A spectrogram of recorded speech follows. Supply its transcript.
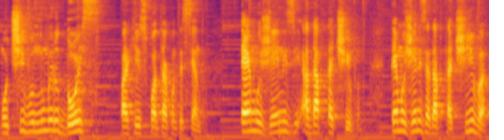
Motivo número 2 para que isso pode estar acontecendo termogênese adaptativa. Termogênese adaptativa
